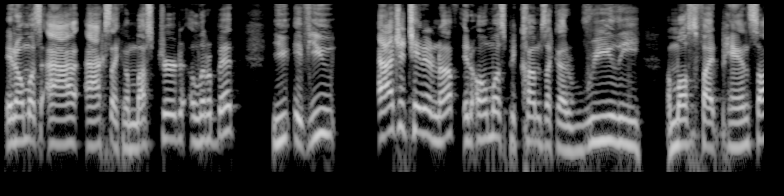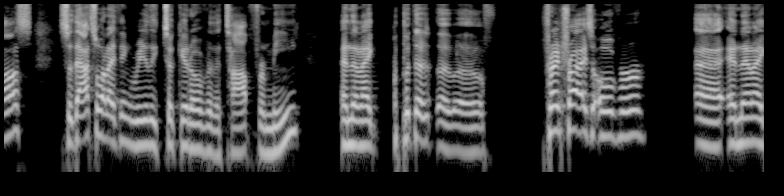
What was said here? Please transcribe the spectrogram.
it almost a- acts like a mustard a little bit. You if you agitate it enough it almost becomes like a really emulsified pan sauce. So that's what i think really took it over the top for me. And then i put the uh, uh, french fries over uh, and then i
